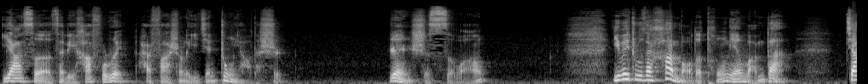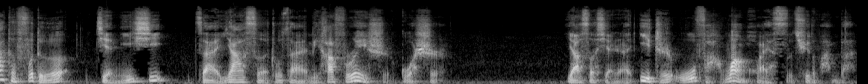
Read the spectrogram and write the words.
亚瑟在里哈弗瑞还发生了一件重要的事：认识死亡。一位住在汉堡的童年玩伴加特福德·简尼西，在亚瑟住在里哈弗瑞时过世。亚瑟显然一直无法忘怀死去的玩伴，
